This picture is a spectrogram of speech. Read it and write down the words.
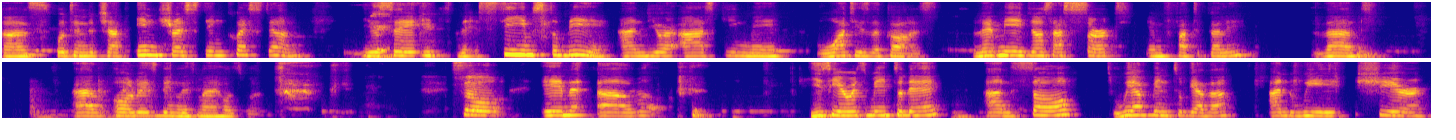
us put in the chat, interesting question you say it seems to be, and you're asking me what is the cause. Let me just assert emphatically that I've always been with my husband. so in um, he's here with me today, and so we have been together and we share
